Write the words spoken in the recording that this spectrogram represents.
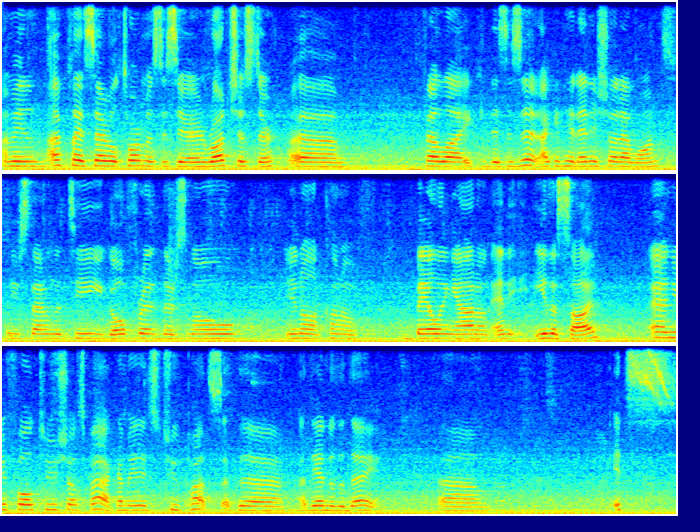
I mean, I've played several tournaments this year in Rochester. Um, felt like this is it. I can hit any shot I want. You stand on the tee, you go for it. There's no, you're not kind of bailing out on any either side, and you fall two shots back. I mean, it's two putts at the at the end of the day. Um, it's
